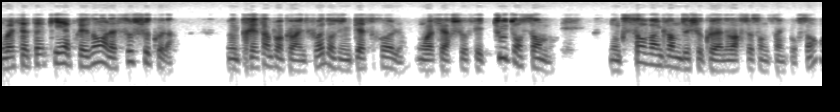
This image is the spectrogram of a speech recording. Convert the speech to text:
on va s'attaquer à présent à la sauce chocolat. Donc très simple encore une fois, dans une casserole, on va faire chauffer tout ensemble. Donc 120 grammes de chocolat noir 65%,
